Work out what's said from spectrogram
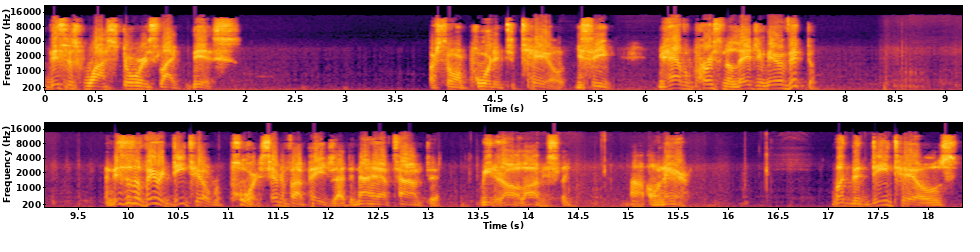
this is why stories like this are so important to tell. You see, you have a person alleging they're a victim. And this is a very detailed report, 75 pages. I did not have time to read it all, obviously, uh, on air. But the details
